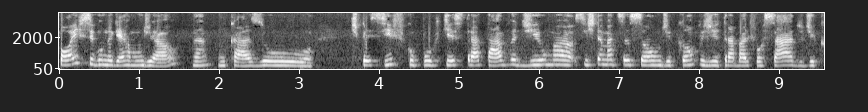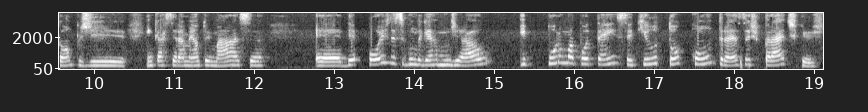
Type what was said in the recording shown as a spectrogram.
pós Segunda Guerra Mundial, né? um caso específico porque se tratava de uma sistematização de campos de trabalho forçado, de campos de encarceramento em massa. É, depois da Segunda Guerra Mundial, e por uma potência que lutou contra essas práticas,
